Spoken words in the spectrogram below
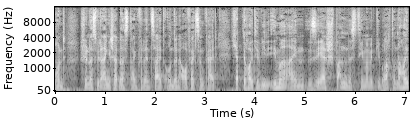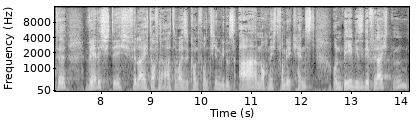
Und schön, dass du wieder eingeschaltet hast. Danke für deine Zeit und deine Aufmerksamkeit. Ich habe dir heute wie immer ein sehr spannendes Thema mitgebracht. Und heute werde ich dich vielleicht auf eine Art und Weise konfrontieren, wie du es A noch nicht von mir kennst und B, wie sie dir vielleicht hm,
